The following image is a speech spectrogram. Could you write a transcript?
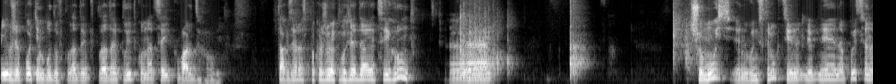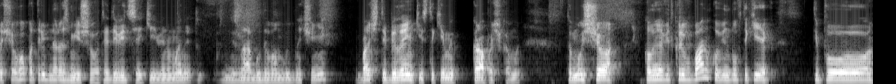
І вже потім буду вкладати, вкладати плитку на цей кварц-ґрунт. Так, зараз покажу, як виглядає цей ґрунт. Е- Чомусь в інструкції не написано, що його потрібно розмішувати. Дивіться, який він у мене. Тут, не знаю, буде вам видно чи ні. Бачите, біленький з такими крапочками. Тому що, коли я відкрив банку, він був такий, як, типу,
